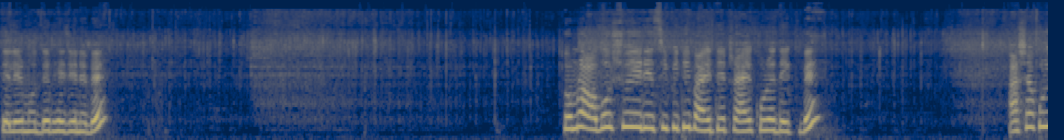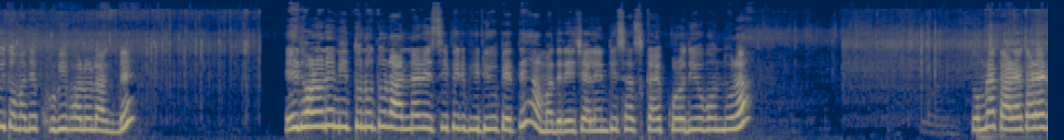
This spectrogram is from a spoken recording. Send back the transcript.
তেলের মধ্যে ভেজে নেবে। তোমরা অবশ্যই এই রেসিপিটি বাড়িতে ট্রাই করে দেখবে। আশা করি তোমাদের খুবই ভালো লাগবে। এই ধরনের নিত্য নতুন রান্নার রেসিপির ভিডিও পেতে আমাদের এই চ্যানেলটি সাবস্ক্রাইব করে দিও বন্ধুরা। তোমরা কারা কারার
